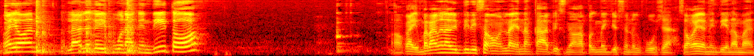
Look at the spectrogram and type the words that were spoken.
Ngayon, lalagay po natin dito. Okay, marami na bibili sa online ng kapis no kapag medyo sunog po siya. So ngayon hindi naman.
